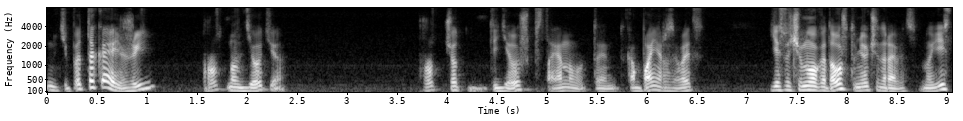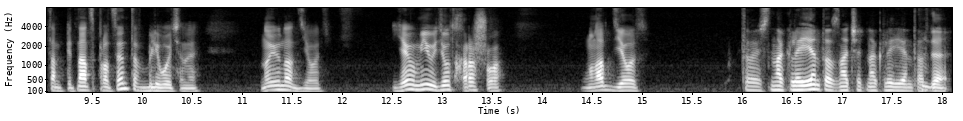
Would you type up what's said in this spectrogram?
ну, типа, это такая жизнь. Просто надо делать ее. Просто что ты делаешь постоянно, вот компания развивается. Есть очень много того, что мне очень нравится. Но есть там 15% блевотины, но ее надо делать. Я умею делать хорошо, но надо делать. То есть на клиента, значит на клиента. Да.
